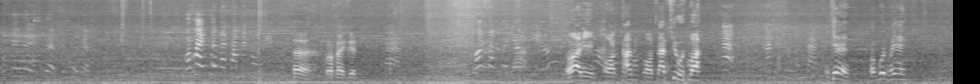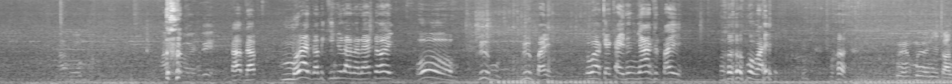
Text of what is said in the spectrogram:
โอเคเลยเพื่อนเพื่อนกันว่าใครขึ้นนะคะไม่ต้องเออก็ค่อยขึ้น ค่ะ อ๋ออันนี้ออกตามออกตามคิวบ่ค่ะนั่นคือคำถามโอเค ขอบคุณพี่ครับผมครับเลยครับพี่ครับครับเหมื่อนกับไปกินอยู่ร้านนั่นแหละเลยโอ้ลืมลืมไป เพราะว่าแกไก่นึงย่างขึ้นไปเออไม่ไหวมือมือนี่ต้อง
